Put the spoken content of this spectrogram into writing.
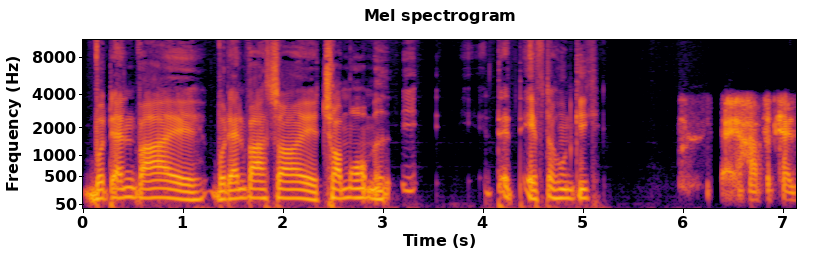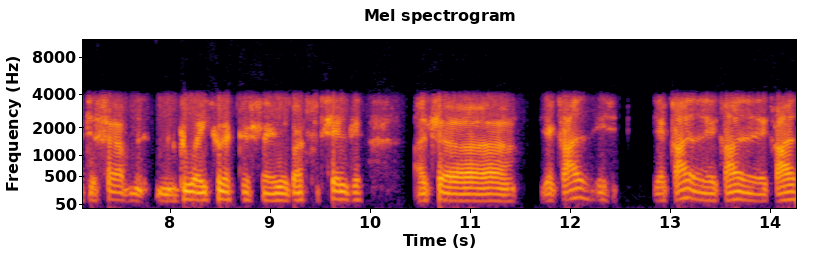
Hvordan var, øh, hvordan var så øh, tomrummet, efter hun gik? Ja, jeg har fortalt det før, men- men du har ikke hørt det, så jeg vil godt fortælle det. Altså, jeg græd, jeg græd, jeg græd, jeg græd.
